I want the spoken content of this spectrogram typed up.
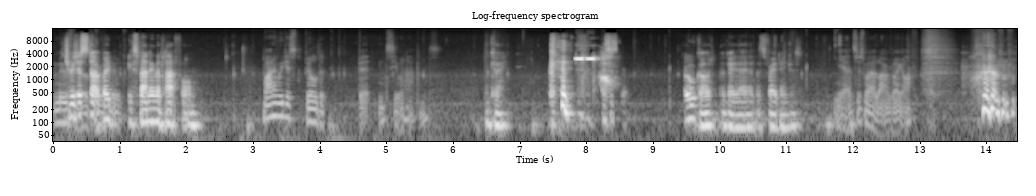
moved. Should we just start by bit. expanding the platform? Why don't we just build a bit and see what happens? Okay. Oh god. Okay, yeah, that's very dangerous. Yeah, it's just my alarm going off.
